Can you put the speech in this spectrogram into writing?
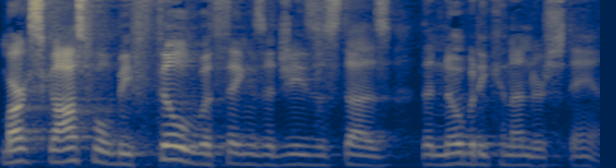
Mark's gospel will be filled with things that Jesus does that nobody can understand.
